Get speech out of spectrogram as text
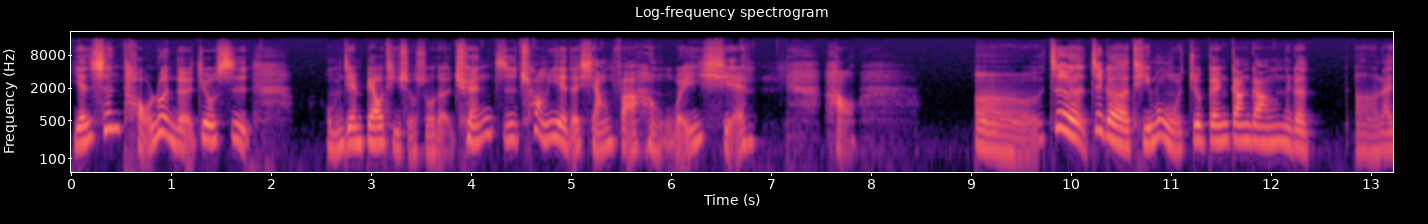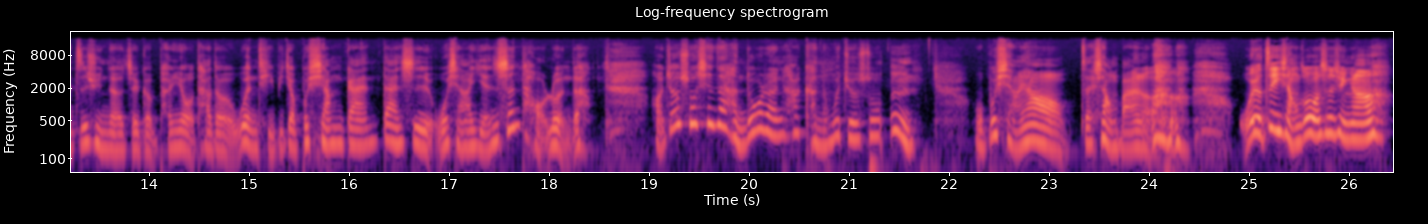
延伸讨论的，就是我们今天标题所说的全职创业的想法很危险。好，呃，这这个题目就跟刚刚那个。呃，来咨询的这个朋友，他的问题比较不相干，但是我想要延伸讨论的，好，就是说现在很多人他可能会觉得说，嗯，我不想要再上班了，我有自己想做的事情啊，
